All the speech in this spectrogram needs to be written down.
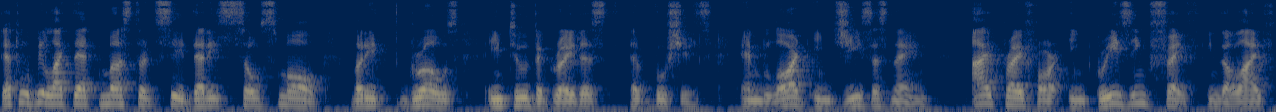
That will be like that mustard seed that is so small, but it grows into the greatest of bushes. And Lord, in Jesus' name, I pray for increasing faith in the life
